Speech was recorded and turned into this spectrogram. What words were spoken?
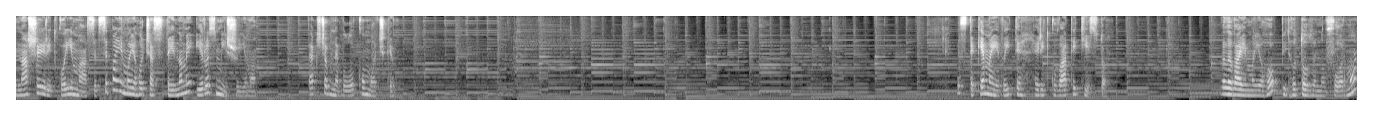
нашої рідкої маси. Всипаємо його частинами і розмішуємо, так, щоб не було комочків. Ось таке має вийти рідкувате тісто. Виливаємо його в підготовлену форму.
